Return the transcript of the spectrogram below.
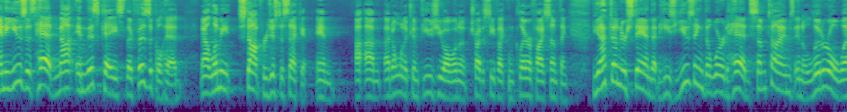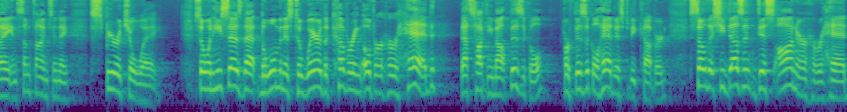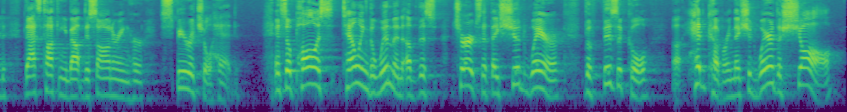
And he uses head, not in this case, their physical head. Now, let me stop for just a second. And I, I, don't want to confuse you. I want to try to see if I can clarify something. You have to understand that he's using the word head sometimes in a literal way and sometimes in a spiritual way. So when he says that the woman is to wear the covering over her head, that's talking about physical. Her physical head is to be covered so that she doesn't dishonor her head. That's talking about dishonoring her spiritual head. And so Paul is telling the women of this church that they should wear the physical uh, head covering, they should wear the shawl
